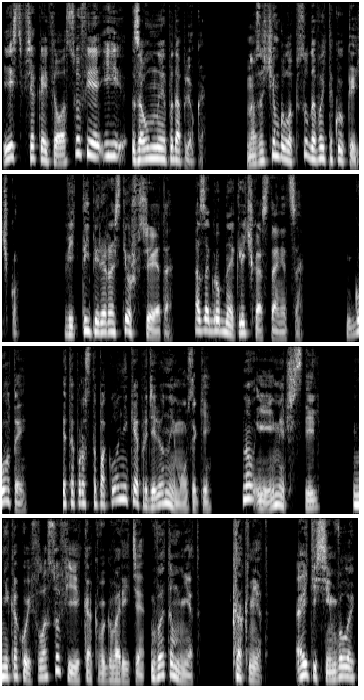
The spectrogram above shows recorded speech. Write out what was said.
есть всякая философия и заумная подоплека. Но зачем было псу давать такую кличку? Ведь ты перерастешь все это, а загробная кличка останется. Готы — это просто поклонники определенной музыки. Ну и имидж, стиль. Никакой философии, как вы говорите, в этом нет. Как нет? А эти символы?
